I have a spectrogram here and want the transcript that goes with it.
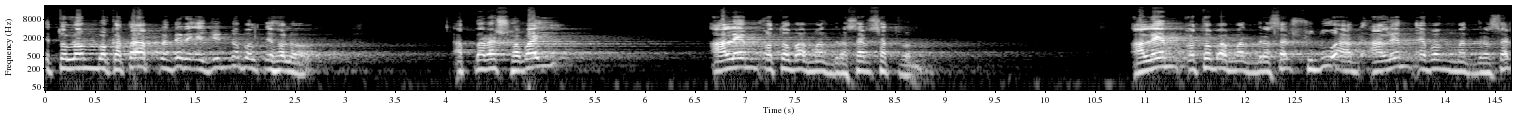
এত লম্ব কথা আপনাদের এজন্য বলতে হলো, আপনারা সবাই আলেম অথবা মাদ্রাসার ছাত্র নন আলেম অথবা মাদ্রাসার শুধু আলেম এবং মাদ্রাসার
